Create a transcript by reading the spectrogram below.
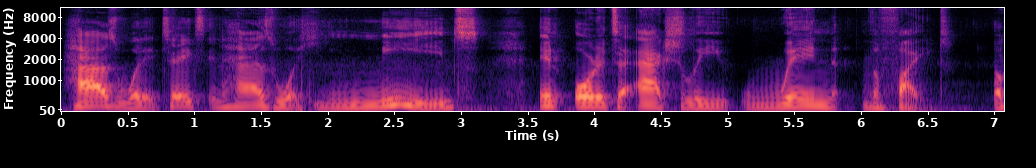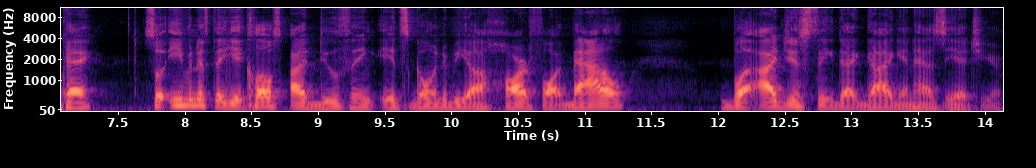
has what it takes and has what he needs in order to actually win the fight. Okay? So even if they get close, I do think it's going to be a hard fought battle. But I just think that Gigan has the edge here.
